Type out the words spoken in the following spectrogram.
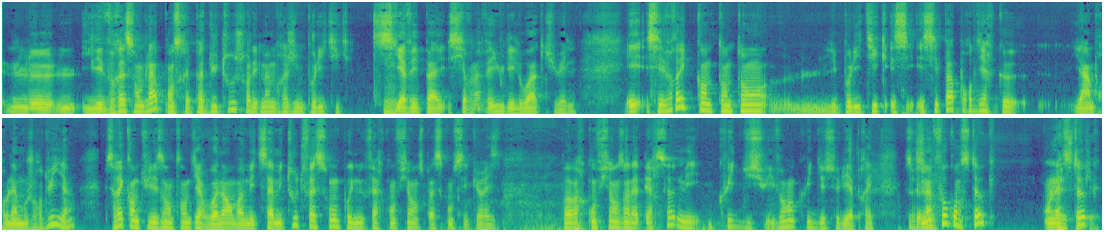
le, il est vraisemblable qu'on serait pas du tout sur les mêmes régimes politiques s'il y mmh. avait pas, si on avait eu les lois actuelles. Et c'est vrai que quand tu entends les politiques, et c'est pas pour dire que il y a un problème aujourd'hui, hein, c'est vrai quand tu les entends dire voilà on va mettre ça, mais de toute façon vous pouvez nous faire confiance parce qu'on sécurise. On peut avoir confiance dans la personne, mais quid du suivant, quid de celui après? Parce que l'info qu'on stocke, on la stocke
